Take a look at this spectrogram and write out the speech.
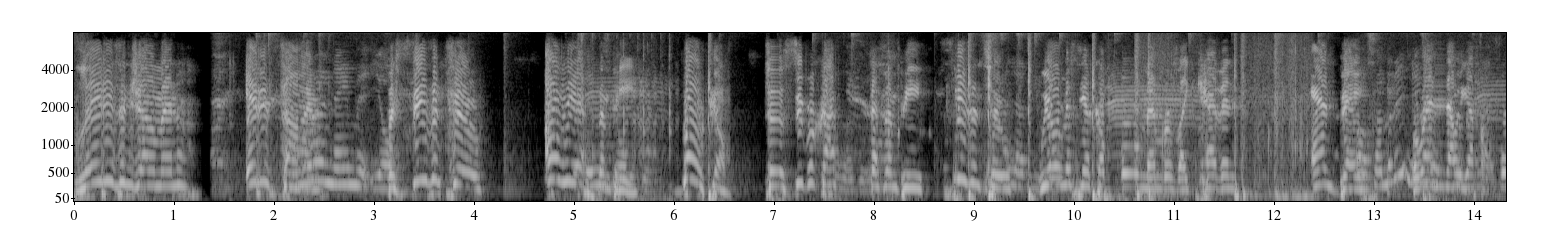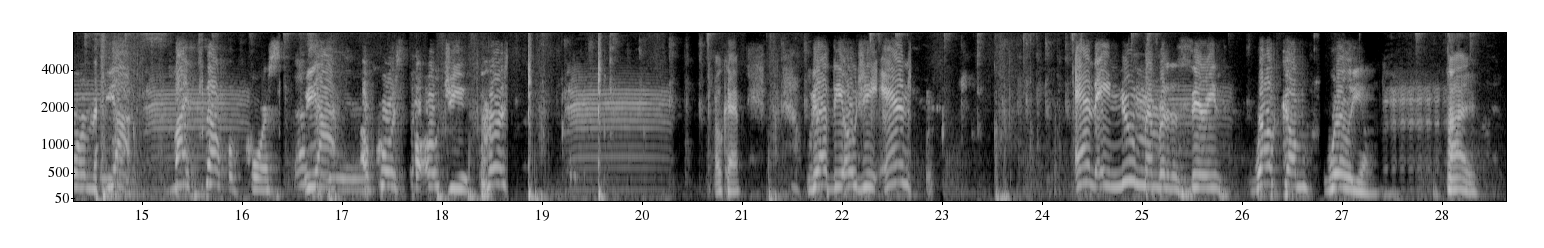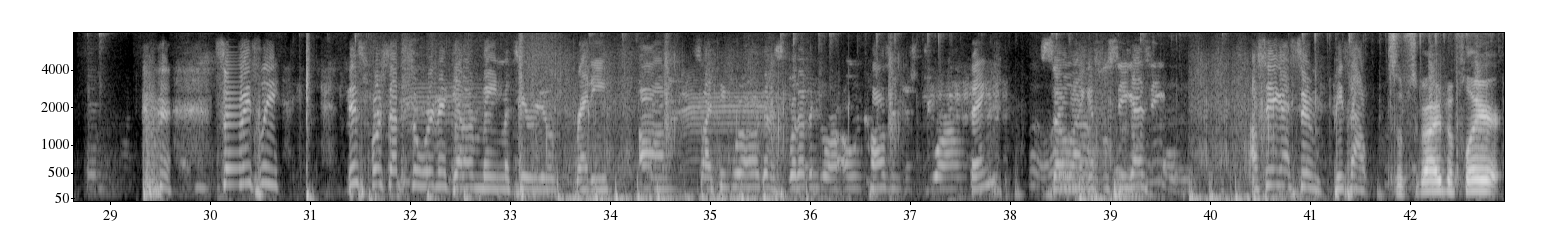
Ladies and gentlemen, it is time name it Yo. for season two of the SMP. Welcome to Supercraft SMP season two. We are missing a couple members like Kevin and Bay. Oh, But right now we got the four members. We got myself, of course. we got, weird. of course, the OG person. Okay. We got the OG and and a new member of the series. Welcome, William. Hi. So basically, this first episode we're gonna get our main materials ready. Um, so I think we're all gonna split up into our own calls and just do our own thing. So I guess we'll see you guys. I'll see you guys soon. Peace out. Subscribe to Player.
